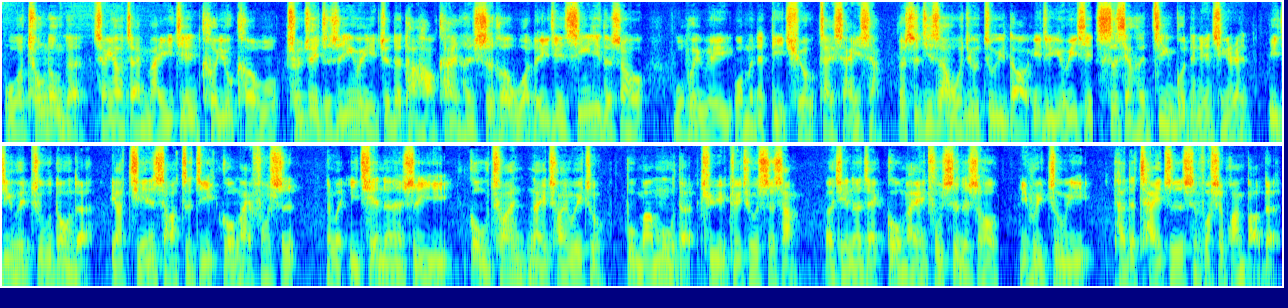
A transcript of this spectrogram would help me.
我冲动的想要再买一件可有可无，纯粹只是因为觉得它好看、很适合我的一件新衣的时候，我会为我们的地球再想一想。而实际上，我就注意到，已经有一些思想很进步的年轻人，已经会主动的要减少自己购买服饰。那么一切呢，是以够穿耐穿为主，不盲目的去追求时尚。而且呢，在购买服饰的时候，你会注意。它的材质是否是环保的？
